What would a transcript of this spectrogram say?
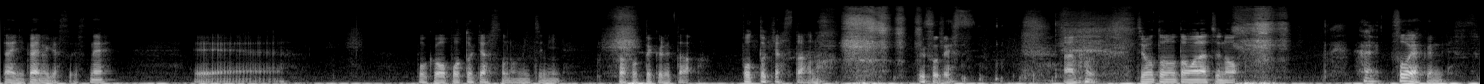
第2回のゲストですね。えー僕をポッドキャストの道に誘ってくれたポッドキャスターの 嘘ですあの地元の友達のはい。そうやくんです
